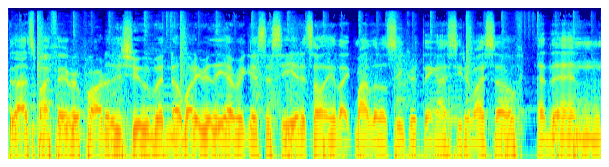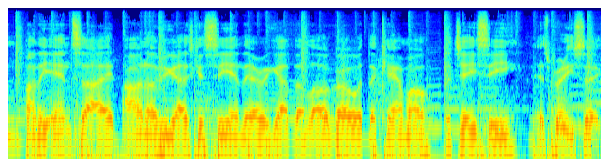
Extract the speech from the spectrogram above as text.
That's my favorite part of the shoe, but nobody really ever gets to see it. It's only like my little secret thing I see to myself. And then on the inside, I don't know if you guys can see in there, we got the logo with the camo, the JC. It's pretty sick.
